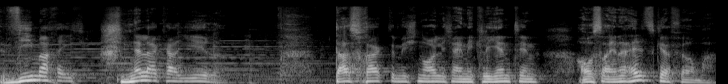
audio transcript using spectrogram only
Wie mache ich schneller Karriere? Das fragte mich neulich eine Klientin aus einer Healthcare-Firma.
